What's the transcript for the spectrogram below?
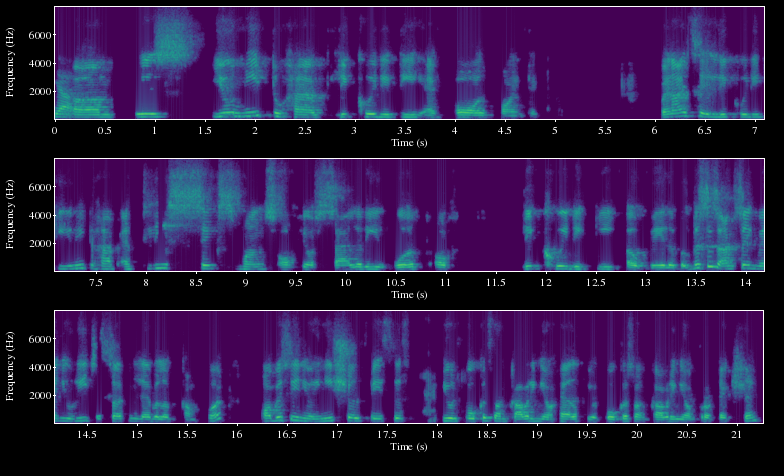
Yeah. um, is you need to have liquidity at all point in time. When I say liquidity, you need to have at least six months of your salary worth of liquidity available. This is, I'm saying, when you reach a certain level of comfort. Obviously, in your initial phases, you'll focus on covering your health, you'll focus on covering your protection.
